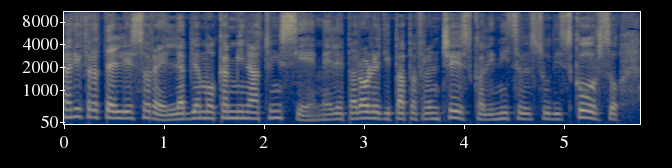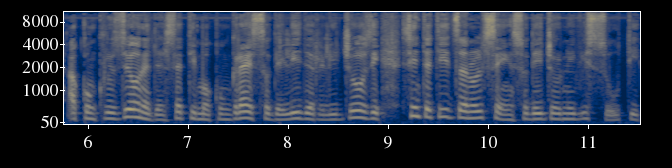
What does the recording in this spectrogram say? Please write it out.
Cari fratelli e sorelle, abbiamo camminato insieme. Le parole di Papa Francesco all'inizio del suo discorso, a conclusione del settimo congresso dei leader religiosi, sintetizzano il senso dei giorni vissuti.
